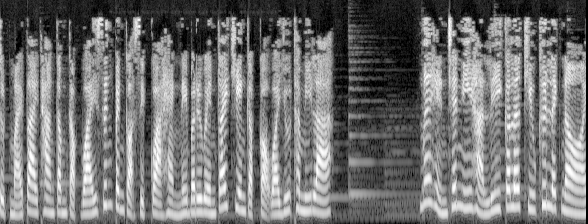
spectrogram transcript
จุดหมายปลายทางกำกับไว้ ซึ่งเป็นเกาะสิบกว่าแห่งในบริเวณใกล้เคียงกับเกาะวายุธมิละเมื่อเห็นเช่นนี้หานลี่ก็เลิกคิ้วขึ้นเล็กน้อย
